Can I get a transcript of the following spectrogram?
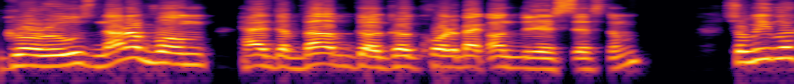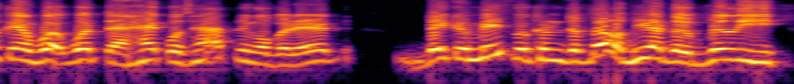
gurus. None of them has developed a good quarterback under their system. So we look at what, what the heck was happening over there. Baker Mayfield couldn't develop. He had to really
